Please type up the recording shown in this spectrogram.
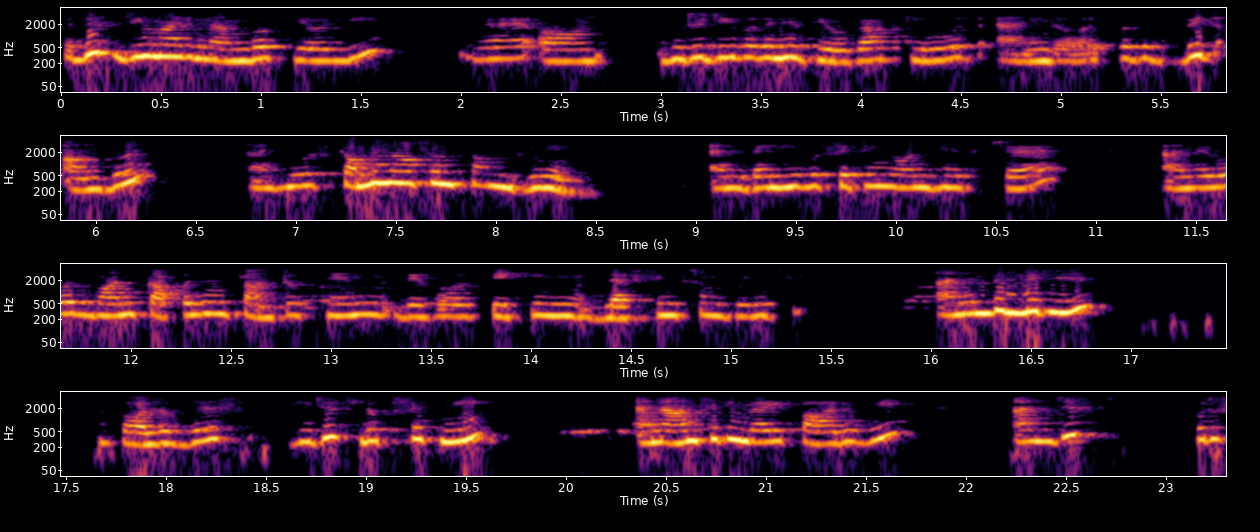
But this dream I remember clearly, where um, Guruji was in his yoga clothes and uh, it was a big angle and he was coming out from some room. And then he was sitting on his chair and there was one couple in front of him. They were taking blessings from Guruji. And in the middle of all of this, he just looks at me and I'm sitting very far away and just for a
